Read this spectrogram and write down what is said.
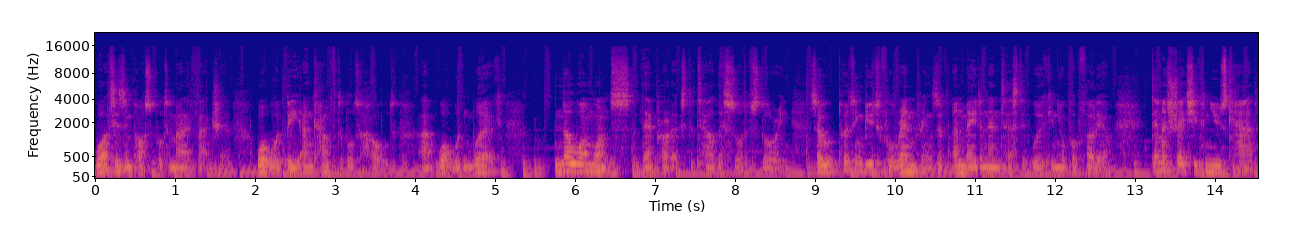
what is impossible to manufacture, what would be uncomfortable to hold, um, what wouldn't work. No one wants their products to tell this sort of story, so putting beautiful renderings of unmade and untested work in your portfolio demonstrates you can use CAD,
